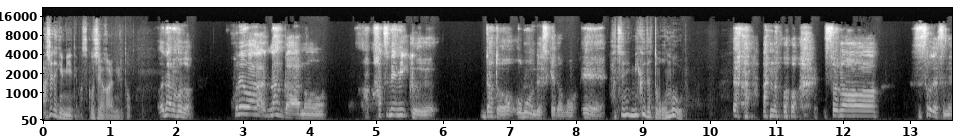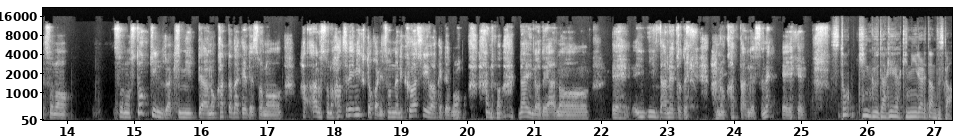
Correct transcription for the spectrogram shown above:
足だけ見えてます。こちらから見ると。あ、なるほど。これはなんかあの、は初音ミクだと思うんですけども、ええ初音ミクだと思う？あの、その、そうですね、その、そのストッキングが気に入ってあの買っただけで、その、はあの、その初音ミクとかにそんなに詳しいわけでも、あの、ないので、あの、ええインインターネットで、あの、買ったんですね。ええストッキングだけが気に入られたんですか？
